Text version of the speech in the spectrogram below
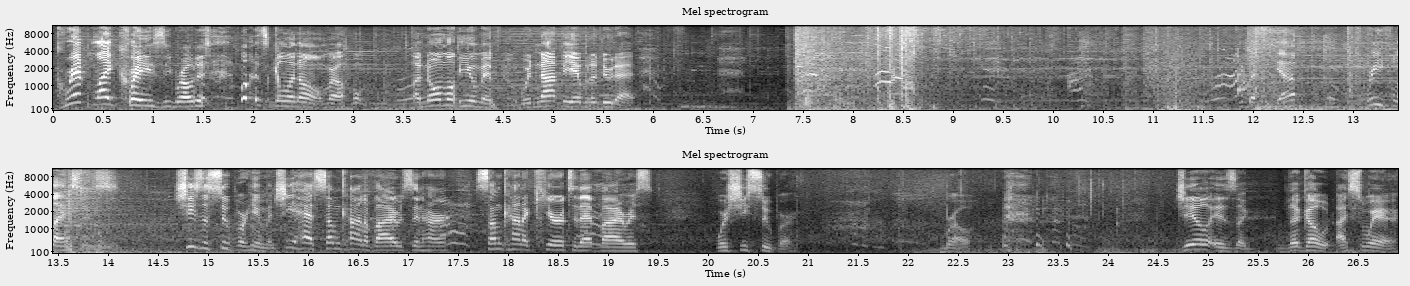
Grip like crazy, bro. This, what's going on, bro? A normal human would not be able to do that. Yep. Reflexes. She's a superhuman. She has some kind of virus in her, some kind of cure to that virus where she's super. Bro. Jill is a, the GOAT, I swear.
